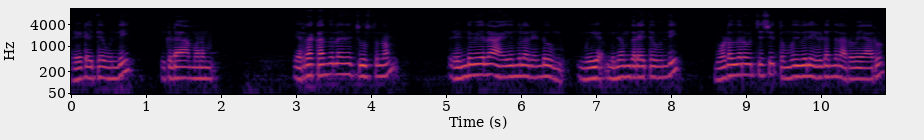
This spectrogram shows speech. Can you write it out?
రేట్ అయితే ఉంది. ఇక్కడ మనం ఎర్ర కందులని చూస్తున్నాం. రెండు వేల ఐదు వందల రెండు మీడియం మినిమం ధర అయితే ఉంది. మోడల్ ధర వచ్చేసి తొమ్మిది వేల ఏడు వందల అరవై ఆరు.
